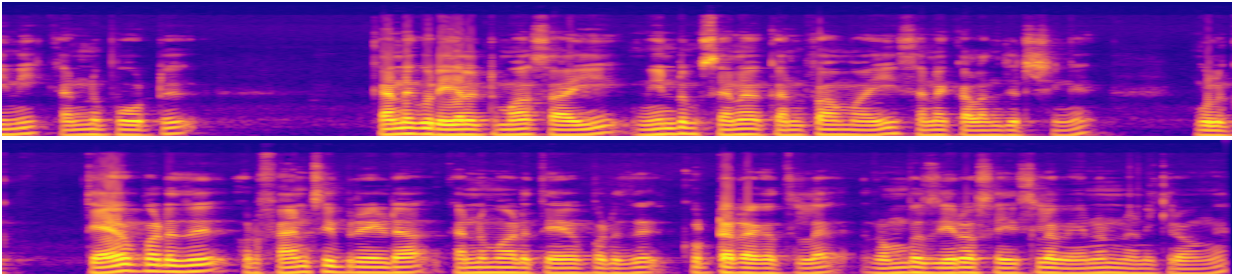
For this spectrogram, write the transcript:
ஈனி கன்று போட்டு கண்ணுக்கு ஒரு ஏழு எட்டு மாதம் ஆகி மீண்டும் செனை கன்ஃபார்ம் ஆகி செனை கலைஞ்சிருச்சுங்க. உங்களுக்கு தேவைப்படுது ஒரு ஃபேன்சி ப்ரீடாக கண்ணு மாடு தேவைப்படுது குட்டை ரகத்தில் ரொம்ப ஜீரோ சைஸில் வேணும்னு நினைக்கிறவங்க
